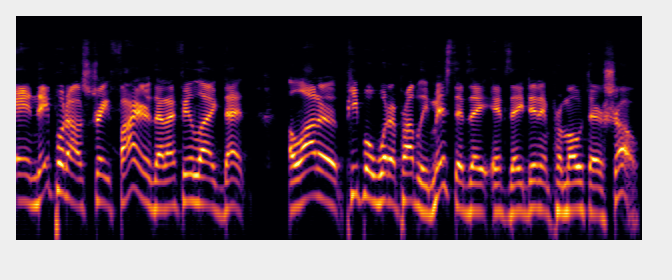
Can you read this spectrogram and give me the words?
and they put out straight fire that I feel like that a lot of people would have probably missed if they if they didn't promote their show.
